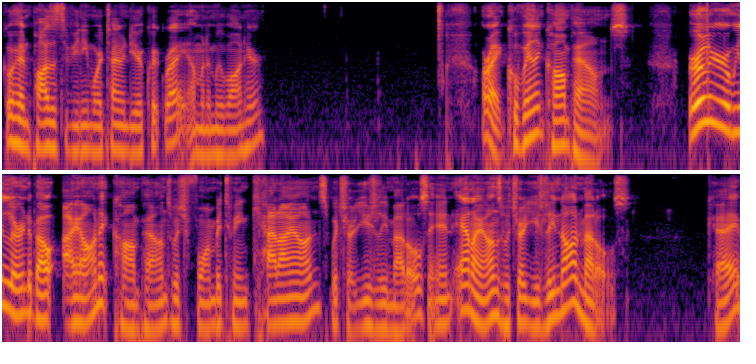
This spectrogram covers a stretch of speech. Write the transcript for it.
Go ahead and pause this if you need more time to do your quick write. I'm going to move on here. All right, covalent compounds. Earlier we learned about ionic compounds which form between cations, which are usually metals, and anions, which are usually nonmetals. Okay?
